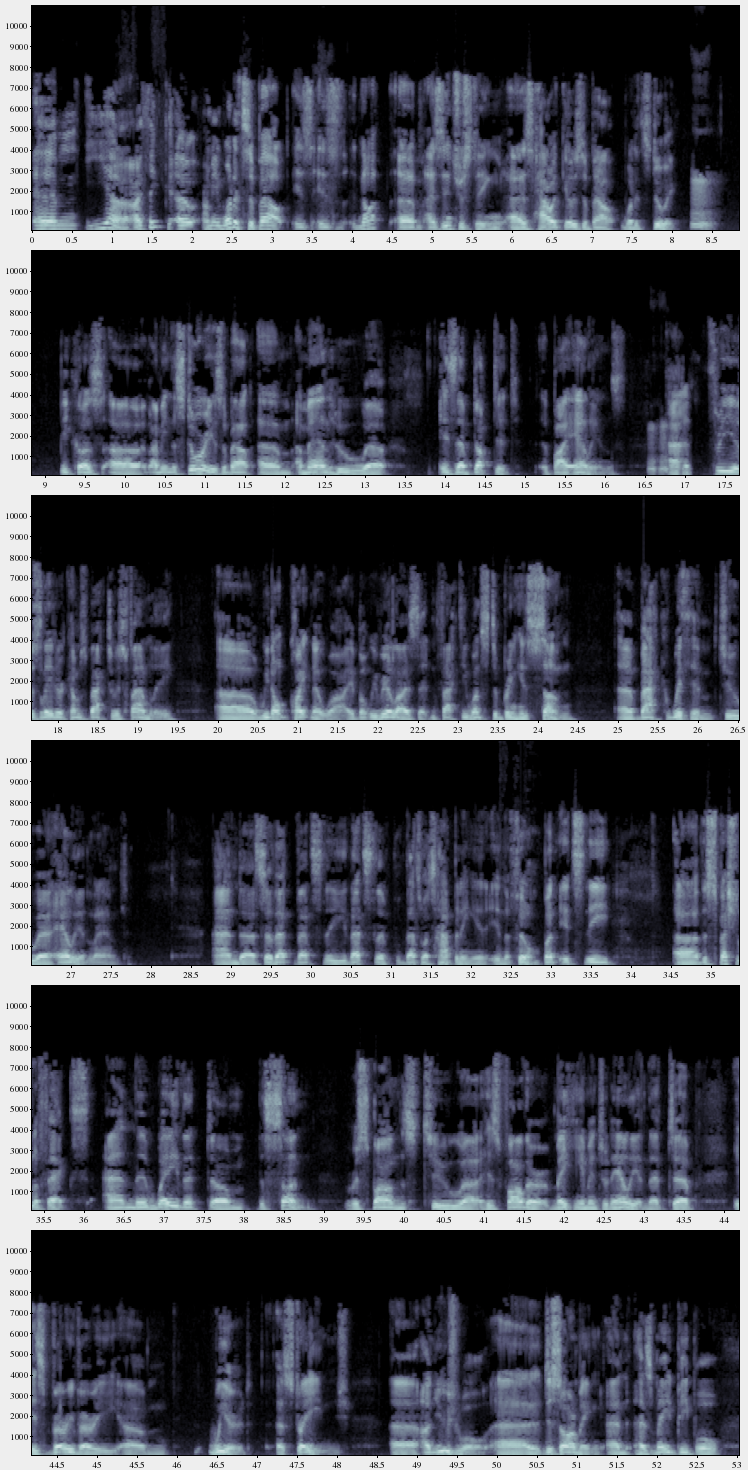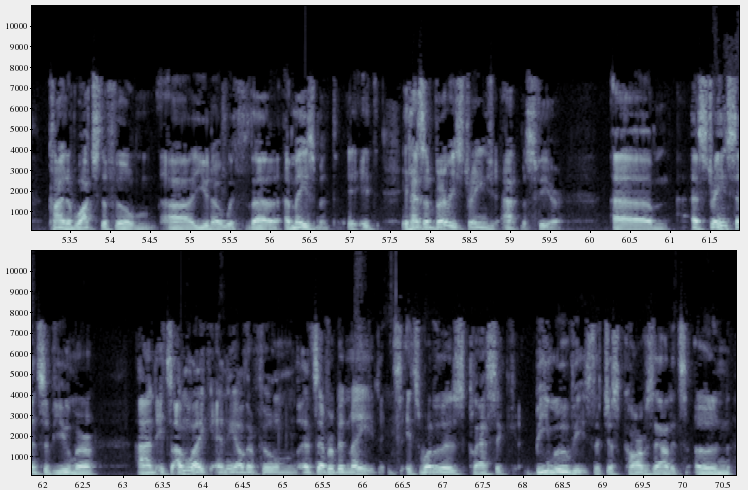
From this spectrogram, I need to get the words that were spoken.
Um, yeah, I think. Uh, I mean, what it's about is is not um, as interesting as how it goes about what it's doing. Hmm. Because uh, I mean, the story is about um, a man who uh, is abducted by aliens, and three years later comes back to his family. Uh, we don't quite know why, but we realize that in fact he wants to bring his son uh, back with him to uh, alien land and uh, so that that's the that's the that's what's happening in, in the film. But it's the uh, the special effects and the way that um, the son responds to uh, his father making him into an alien that uh, is very very um, weird, strange, unusual, disarming, and has made people kind of watch the film, uh, you know, with uh, amazement. It, it it has a very strange atmosphere, um, a strange sense of humor, and it's unlike any other film that's ever been made. It's it's one of those classic B movies that just carves out its own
